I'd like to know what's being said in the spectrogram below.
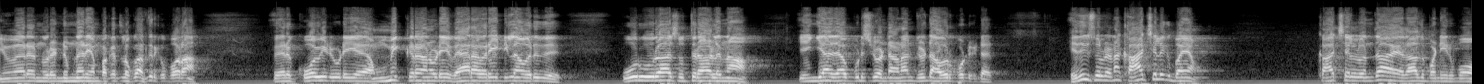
இவன் வேற இன்னும் ரெண்டு மணி நேரம் என் பக்கத்தில் உட்காந்துருக்க போகிறான் வேற கோவிடுடைய ஒமிக்ரானுடைய வேற வெரைட்டிலாம் வருது. ஊர் ஊராக சுற்றுறாளுனா ஆளுனா எங்கேயாவது பிடிச்சிட்டு வந்துட்டானான்னு சொல்லிட்டு அவர் போட்டுக்கிட்டார். எதுக்கு சொல்றேன்னா காய்ச்சலுக்கு பயம். காய்ச்சல் வந்தா ஏதாவது பண்ணிருமோ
